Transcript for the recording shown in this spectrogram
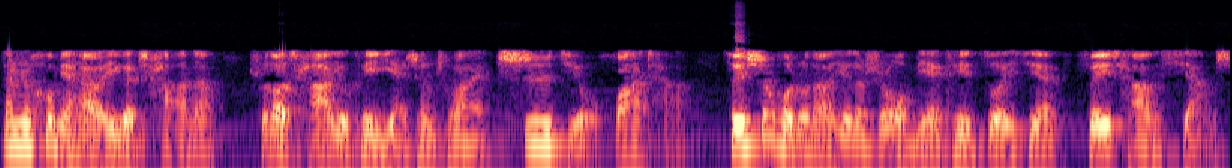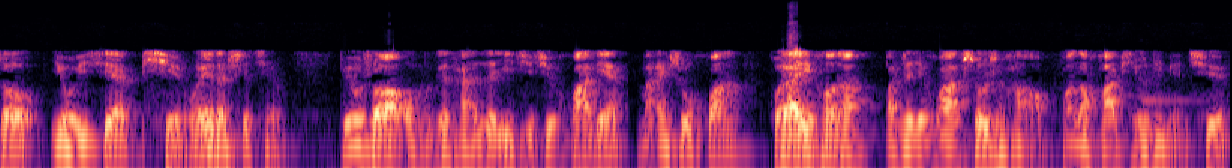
但是后面还有一个茶呢。说到茶，又可以衍生出来诗酒花茶。所以生活中呢，有的时候我们也可以做一些非常享受、有一些品味的事情。比如说，我们跟孩子一起去花店买一束花，回来以后呢，把这些花收拾好，放到花瓶里面去，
